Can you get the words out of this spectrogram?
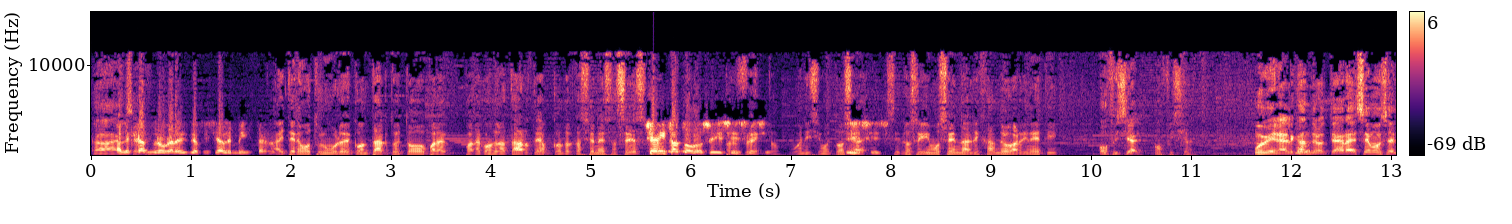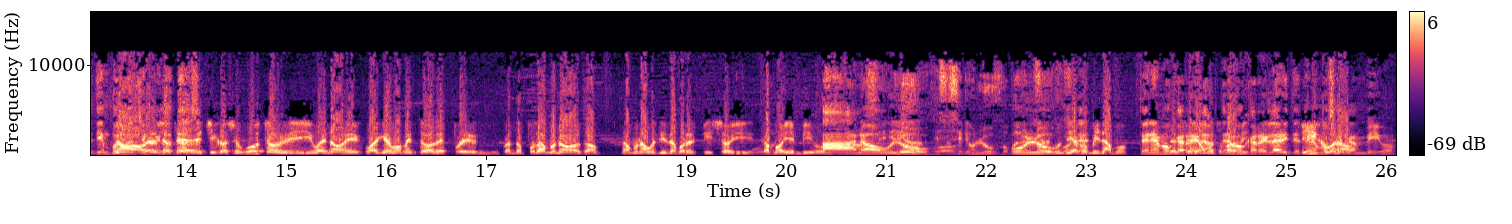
Ah, Alejandro Granite Oficial en mi Instagram Ahí tenemos tu número de contacto y todo para, para contratarte. ¿Contrataciones haces? sí ahí está todo sí sí sí, sí Perfecto, buenísimo. Entonces, Sí, sí, sí. si lo seguimos en Alejandro Gardinetti. Oficial. Oficial. Muy bien, Alejandro, te agradecemos el tiempo. no Noche gracias a Pelotas. ustedes chicos un gusto y bueno en cualquier momento después cuando podamos nos da- damos una vueltita por el piso y estamos ahí en vivo Ah, no, un sería- lujo. eso sería un lujo para Un lujo. Algún día combinamos. Tenemos que arreglar, tenemos que arreglar y te Sí, tenemos no. acá en vivo.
